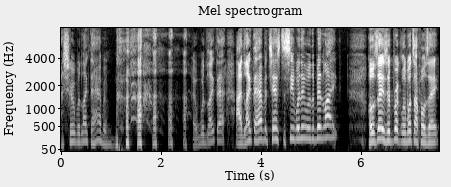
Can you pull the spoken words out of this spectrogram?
I sure would like to have him. I would like that. I'd like to have a chance to see what it would have been like. Jose's in Brooklyn. What's up, Jose?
